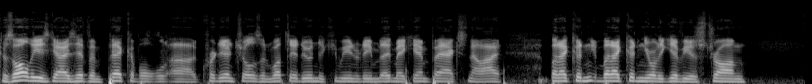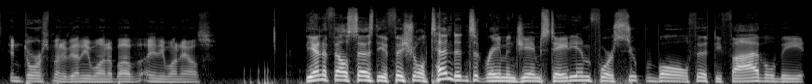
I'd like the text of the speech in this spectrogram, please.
Because all these guys have impeccable uh, credentials and what they do in the community, they make impacts. Now I, but I couldn't, but I couldn't really give you a strong endorsement of anyone above anyone else. The NFL says the official attendance at Raymond James Stadium for Super Bowl 55 will be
